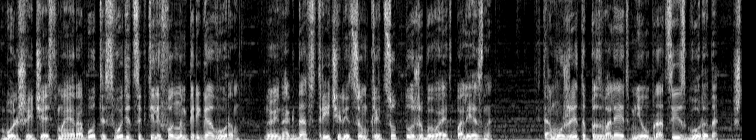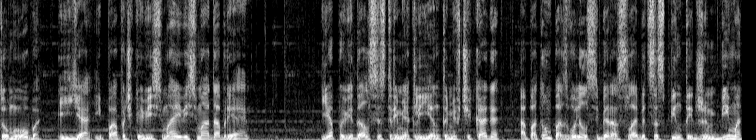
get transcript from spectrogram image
Большая часть моей работы сводится к телефонным переговорам, но иногда встреча лицом к лицу тоже бывает полезна. К тому же это позволяет мне убраться из города, что мы оба, и я, и папочка, весьма и весьма одобряем – я повидался с тремя клиентами в Чикаго, а потом позволил себе расслабиться с пинтой Джим Бима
